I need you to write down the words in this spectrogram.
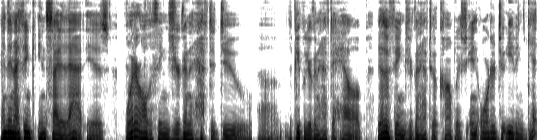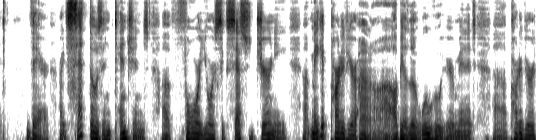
And then I think inside of that is what are all the things you're going to have to do, um, the people you're going to have to help, the other things you're going to have to accomplish in order to even get there, right? Set those intentions of for your success journey. Uh, make it part of your, I know, I'll be a little woohoo here a minute, uh, part of your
